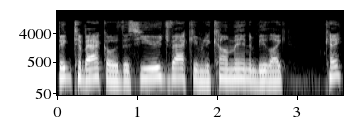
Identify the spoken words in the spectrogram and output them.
big tobacco this huge vacuum to come in and be like, okay,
